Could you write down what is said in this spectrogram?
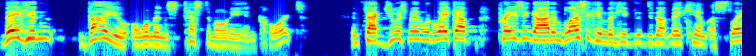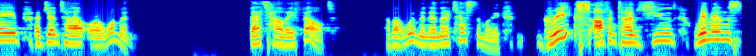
they didn't value a woman's testimony in court. In fact, Jewish men would wake up praising God and blessing him that he did not make him a slave, a Gentile, or a woman. That's how they felt about women and their testimony. Greeks oftentimes viewed women's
